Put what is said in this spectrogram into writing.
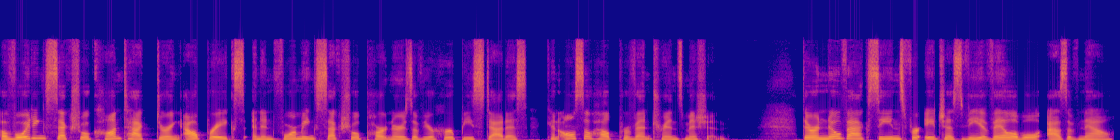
Avoiding sexual contact during outbreaks and informing sexual partners of your herpes status can also help prevent transmission. There are no vaccines for HSV available as of now.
